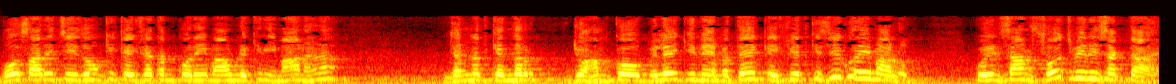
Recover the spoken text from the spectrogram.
بہت ساری چیزوں کی کیفیت ہم کو نہیں معلوم، لیکن ایمان ہے نا۔ جنت کے اندر جو ہم کو ملے گی نعمتیں، کیفیت کسی کو نہیں معلوم۔ کوئی انسان سوچ بھی نہیں سکتا ہے۔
